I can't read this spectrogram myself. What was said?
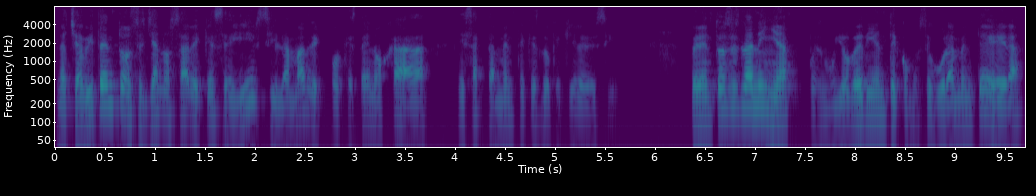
La chavita entonces ya no sabe qué seguir si la madre, porque está enojada, exactamente qué es lo que quiere decir. Pero entonces la niña, pues muy obediente como seguramente era,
